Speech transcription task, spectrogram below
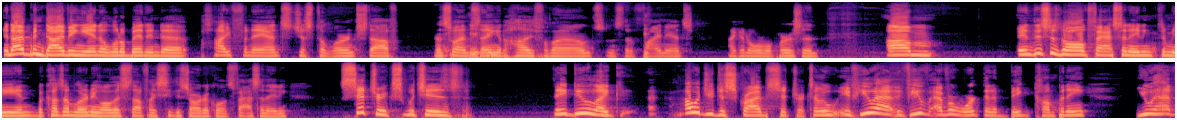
and I've been diving in a little bit into high finance just to learn stuff. That's why I'm saying it high finance instead of finance, like a normal person. Um, and this is all fascinating to me. And because I'm learning all this stuff, I see this article. It's fascinating. Citrix, which is they do like how would you describe Citrix? I mean, if you have if you've ever worked at a big company, you have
